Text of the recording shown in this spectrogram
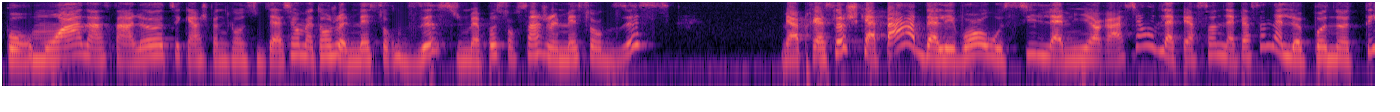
pour moi, dans ce temps-là, tu sais, quand je fais une consultation, mettons, je le mets sur 10, je ne le mets pas sur 100, je le mets sur 10. Mais après ça, je suis capable d'aller voir aussi l'amélioration de la personne. La personne, elle ne l'a pas noté,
